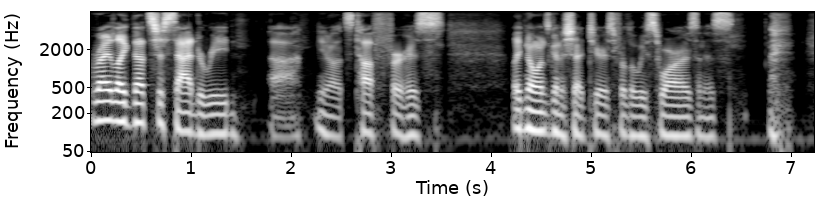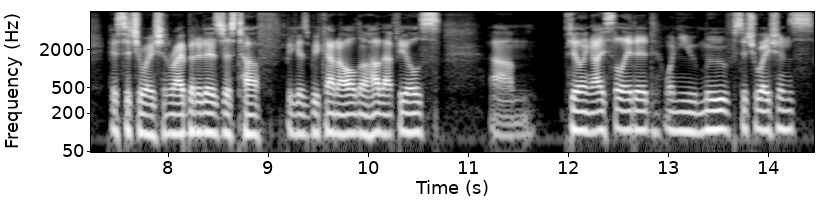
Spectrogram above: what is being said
right, like that's just sad to read. Uh, you know, it's tough for his. Like no one's going to shed tears for Luis Suarez and his his situation, right? But it is just tough because we kind of all know how that feels. Um, feeling isolated when you move situations.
